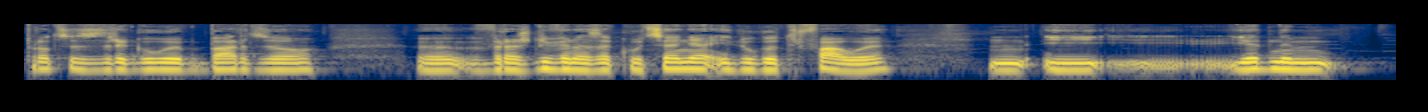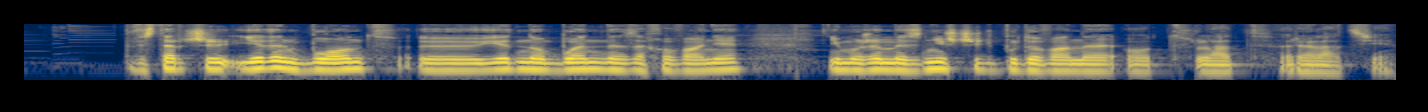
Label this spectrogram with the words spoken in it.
proces z reguły bardzo e, wrażliwy na zakłócenia i długotrwały. Mm, I jednym wystarczy jeden błąd, e, jedno błędne zachowanie i możemy zniszczyć budowane od lat relacje.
